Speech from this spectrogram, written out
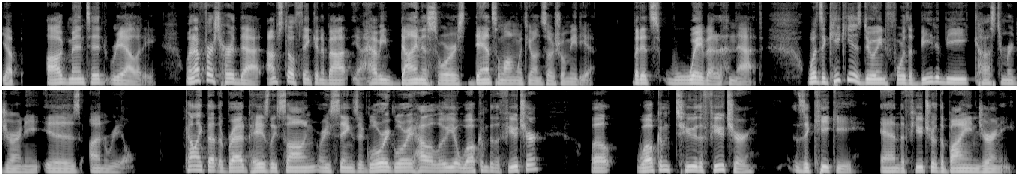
Yep, augmented reality when I first heard that, I'm still thinking about you know, having dinosaurs dance along with you on social media, but it's way better than that. What Zakeke is doing for the B2B customer journey is unreal. Kind of like that the Brad Paisley song where he sings a glory, glory, hallelujah, welcome to the future. Well, welcome to the future, Zakeke, and the future of the buying journey.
